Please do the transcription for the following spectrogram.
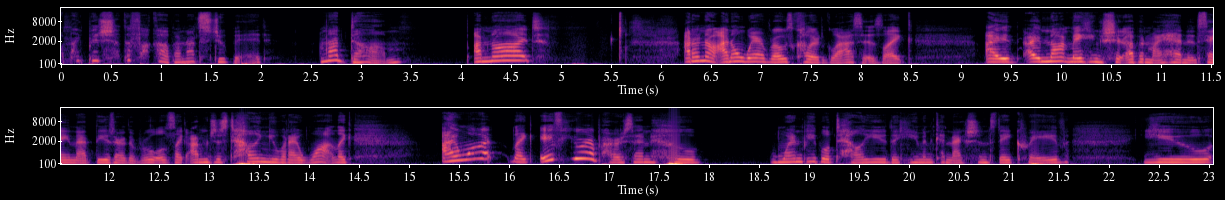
I'm like, bitch, shut the fuck up. I'm not stupid. I'm not dumb. I'm not. I don't know. I don't wear rose colored glasses. Like, I I'm not making shit up in my head and saying that these are the rules. Like I'm just telling you what I want. Like I want like if you're a person who when people tell you the human connections they crave, you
